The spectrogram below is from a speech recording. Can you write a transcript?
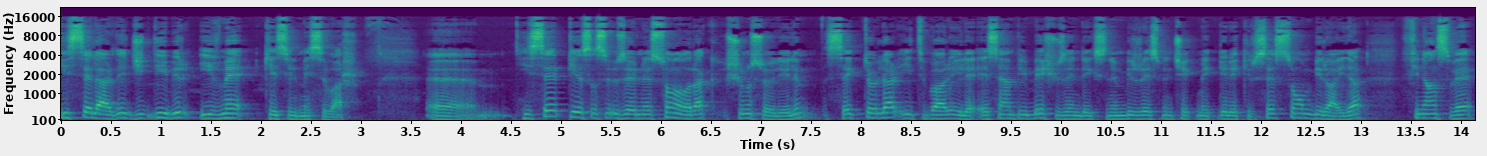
hisselerde ciddi bir ivme kesilmesi var. E, hisse piyasası üzerine son olarak şunu söyleyelim. Sektörler itibariyle S&P 500 endeksinin bir resmini çekmek gerekirse son bir ayda finans ve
